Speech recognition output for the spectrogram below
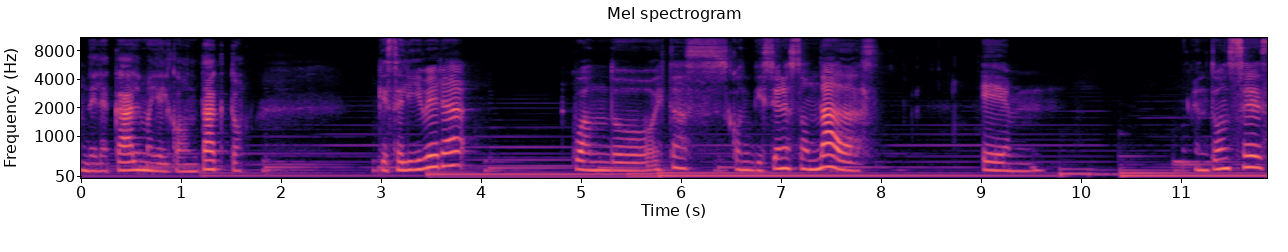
de la calma y el contacto, que se libera cuando estas condiciones son dadas. Em, entonces,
